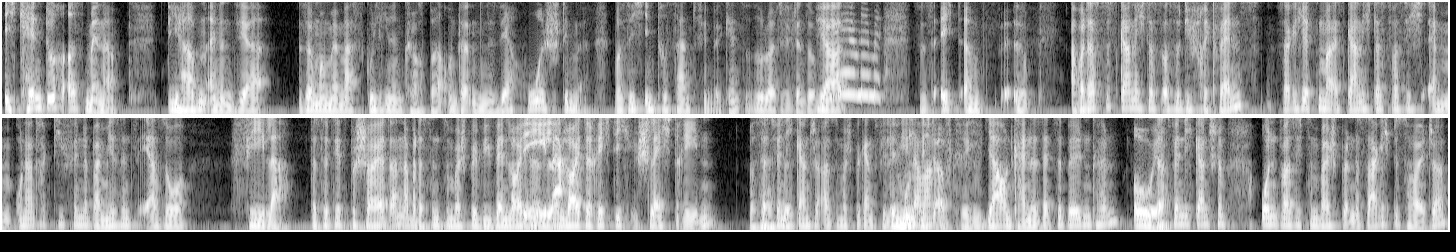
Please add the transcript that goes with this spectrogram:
ich kenne durchaus Männer, die haben einen sehr, sagen wir mal, maskulinen Körper und dann eine sehr hohe Stimme, was ich interessant finde. Kennst du so Leute, die dann so... Ja. Das ist echt... Ähm, also, Aber das ist gar nicht das, also die Frequenz, sage ich jetzt mal, ist gar nicht das, was ich ähm, unattraktiv finde. Bei mir sind es eher so Fehler. Das hört sich jetzt bescheuert an, aber das sind zum Beispiel wie wenn Leute, Fehler. wenn Leute richtig schlecht reden. Was das finde ich ganz schön, also zum Beispiel ganz viele Den Mund Fehler nicht machen. aufkriegen? Ja, und keine Sätze bilden können. Oh ja. Das finde ich ganz schlimm. Und was ich zum Beispiel, und das sage ich bis heute,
